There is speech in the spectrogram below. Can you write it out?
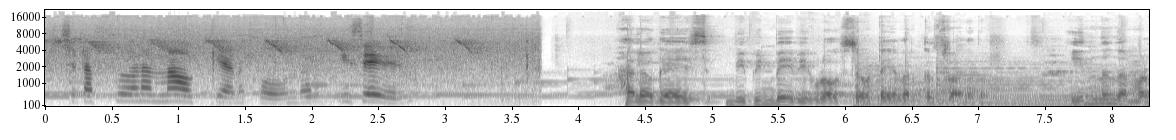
പക്ഷെ ടഫ് വേണം എന്നാൽ ഓക്കെയാണ് പോകുമ്പോൾ ഈസിയായി വരും. ഹലോ ഗൈസ് ബിബിൻ ബേബി വ്ളോഗ്സിലോട്ട് ഏവർക്കും സ്വാഗതം. ഇന്ന് നമ്മൾ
